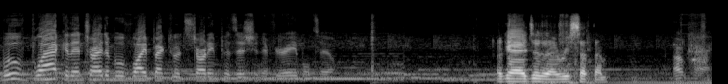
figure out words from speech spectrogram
move black and then try to move white back to its starting position if you're able to. Okay, I did it. I reset them. Okay.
